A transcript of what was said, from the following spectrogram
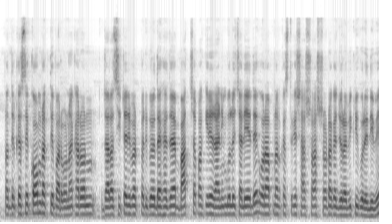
আপনাদের কাছে কম রাখতে পারব না, কারণ যারা সিটারি বাটপারি করে দেখা যায়, বাচ্চা পাখিরে রানিং বলে চালিয়ে দেয়, ওরা আপনার কাছ থেকে সাতশো, আটশো টাকা জোড়া বিক্রি করে দিবে।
